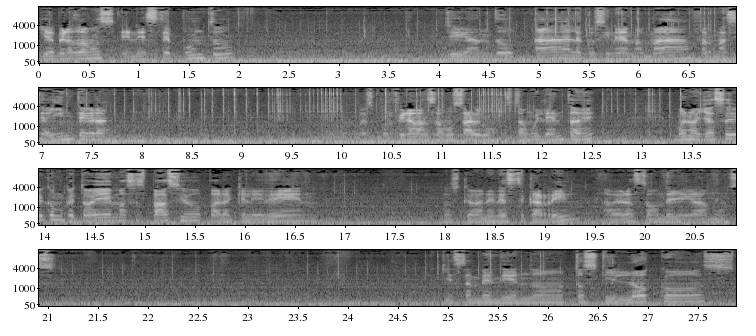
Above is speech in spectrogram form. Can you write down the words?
y apenas vamos en este punto llegando a la cocina de mamá, farmacia íntegra. Pues por fin avanzamos algo. Está muy lenta, ¿eh? Bueno, ya se ve como que todavía hay más espacio para que le den los que van en este carril. A ver hasta dónde llegamos. Aquí están vendiendo tostilocos,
